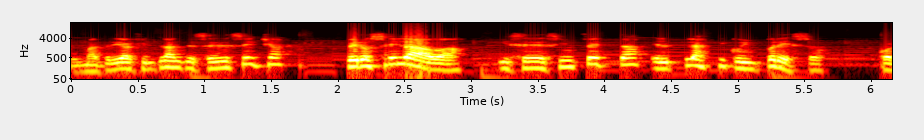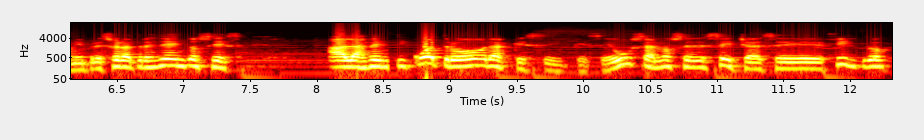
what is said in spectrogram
el material filtrante se desecha, pero se lava y se desinfecta el plástico impreso con impresora 3D. Entonces, a las 24 horas que se, que se usa, no se desecha ese filtro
